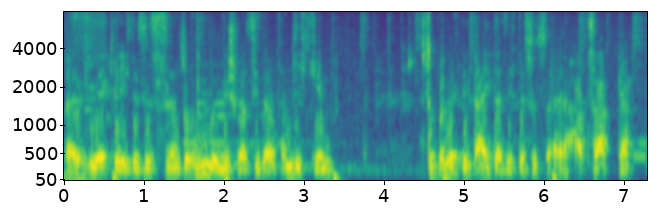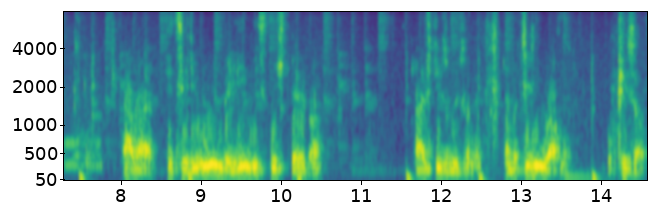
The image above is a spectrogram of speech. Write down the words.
Weil wirklich, das ist so unlogisch, was sie da von sich geben tut mir wirklich leid, dass ich das so äh, hart sage. Ja. Aber die CDU in Berlin ist nicht wählbar. AfD sowieso nicht. Aber CDU auch nicht. Peace out.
